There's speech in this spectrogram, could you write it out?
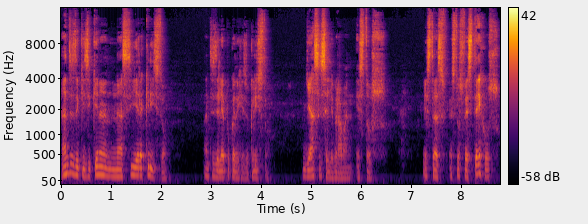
antes de que siquiera naciera Cristo, antes de la época de Jesucristo, ya se celebraban estos, estas, estos festejos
